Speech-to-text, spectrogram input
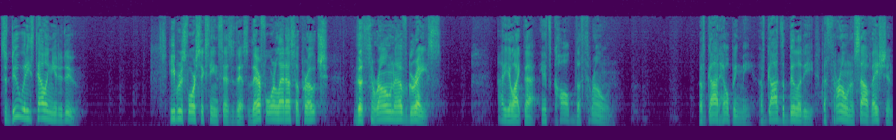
So do what he's telling you to do. Hebrews 4:16 says this, "Therefore let us approach the throne of grace." How do you like that? It's called the throne of God helping me, of God's ability, the throne of salvation,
